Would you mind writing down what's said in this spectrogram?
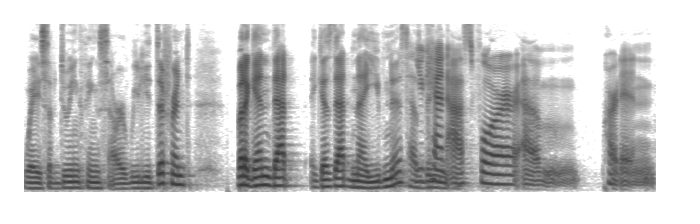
ways of doing things are really different. But again, that I guess that naiveness has You been. can't ask for um, pardon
